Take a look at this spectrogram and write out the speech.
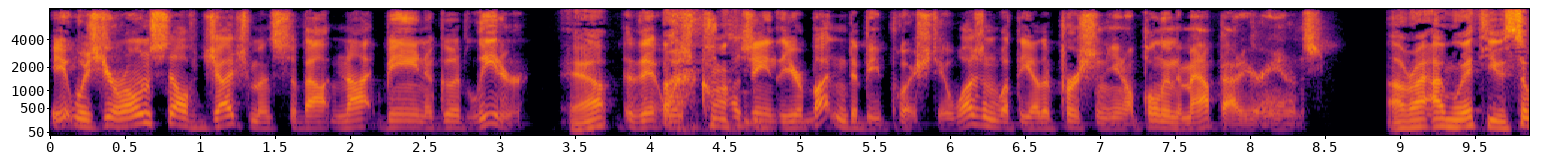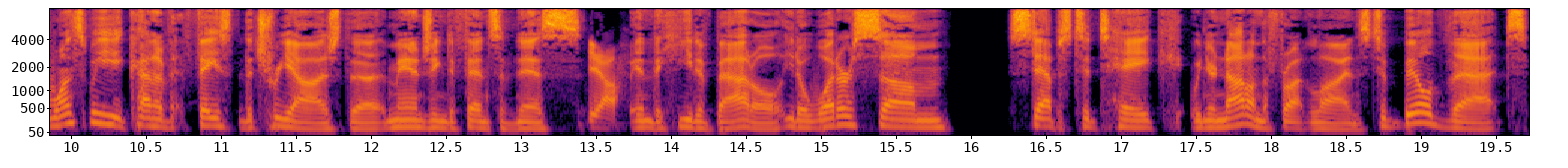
It was your own self judgments about not being a good leader. Yep. That was causing your button to be pushed. It wasn't what the other person, you know, pulling the map out of your hands. All right, I'm with you. So once we kind of face the triage, the managing defensiveness yeah. in the heat of battle, you know, what are some steps to take when you're not on the front lines to build that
